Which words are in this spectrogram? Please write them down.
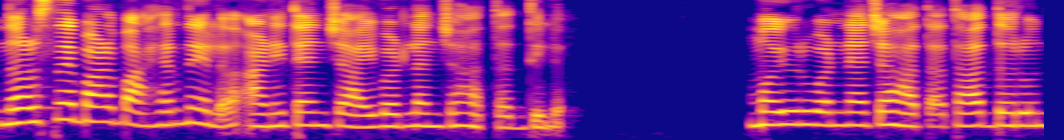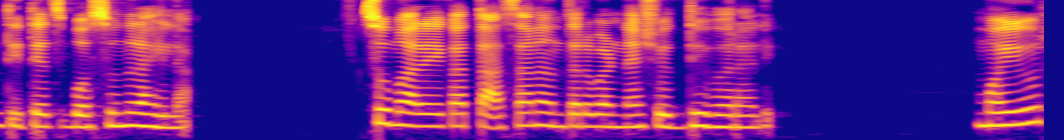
नर्सने बाळ बाहेर नेलं आणि त्यांच्या आईवडिलांच्या हातात दिलं. मयूर वडण्याच्या हातात हात धरून तिथेच बसून राहिला. सुमारे एका तासानंतर वडण्या शुद्धीवर आली. मयूर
